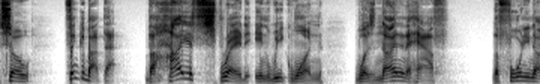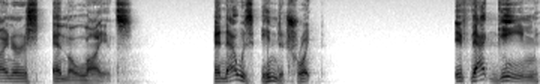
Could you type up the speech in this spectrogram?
So think about that. The highest spread in week one was nine and a half, the 49ers and the Lions. And that was in Detroit. If that game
